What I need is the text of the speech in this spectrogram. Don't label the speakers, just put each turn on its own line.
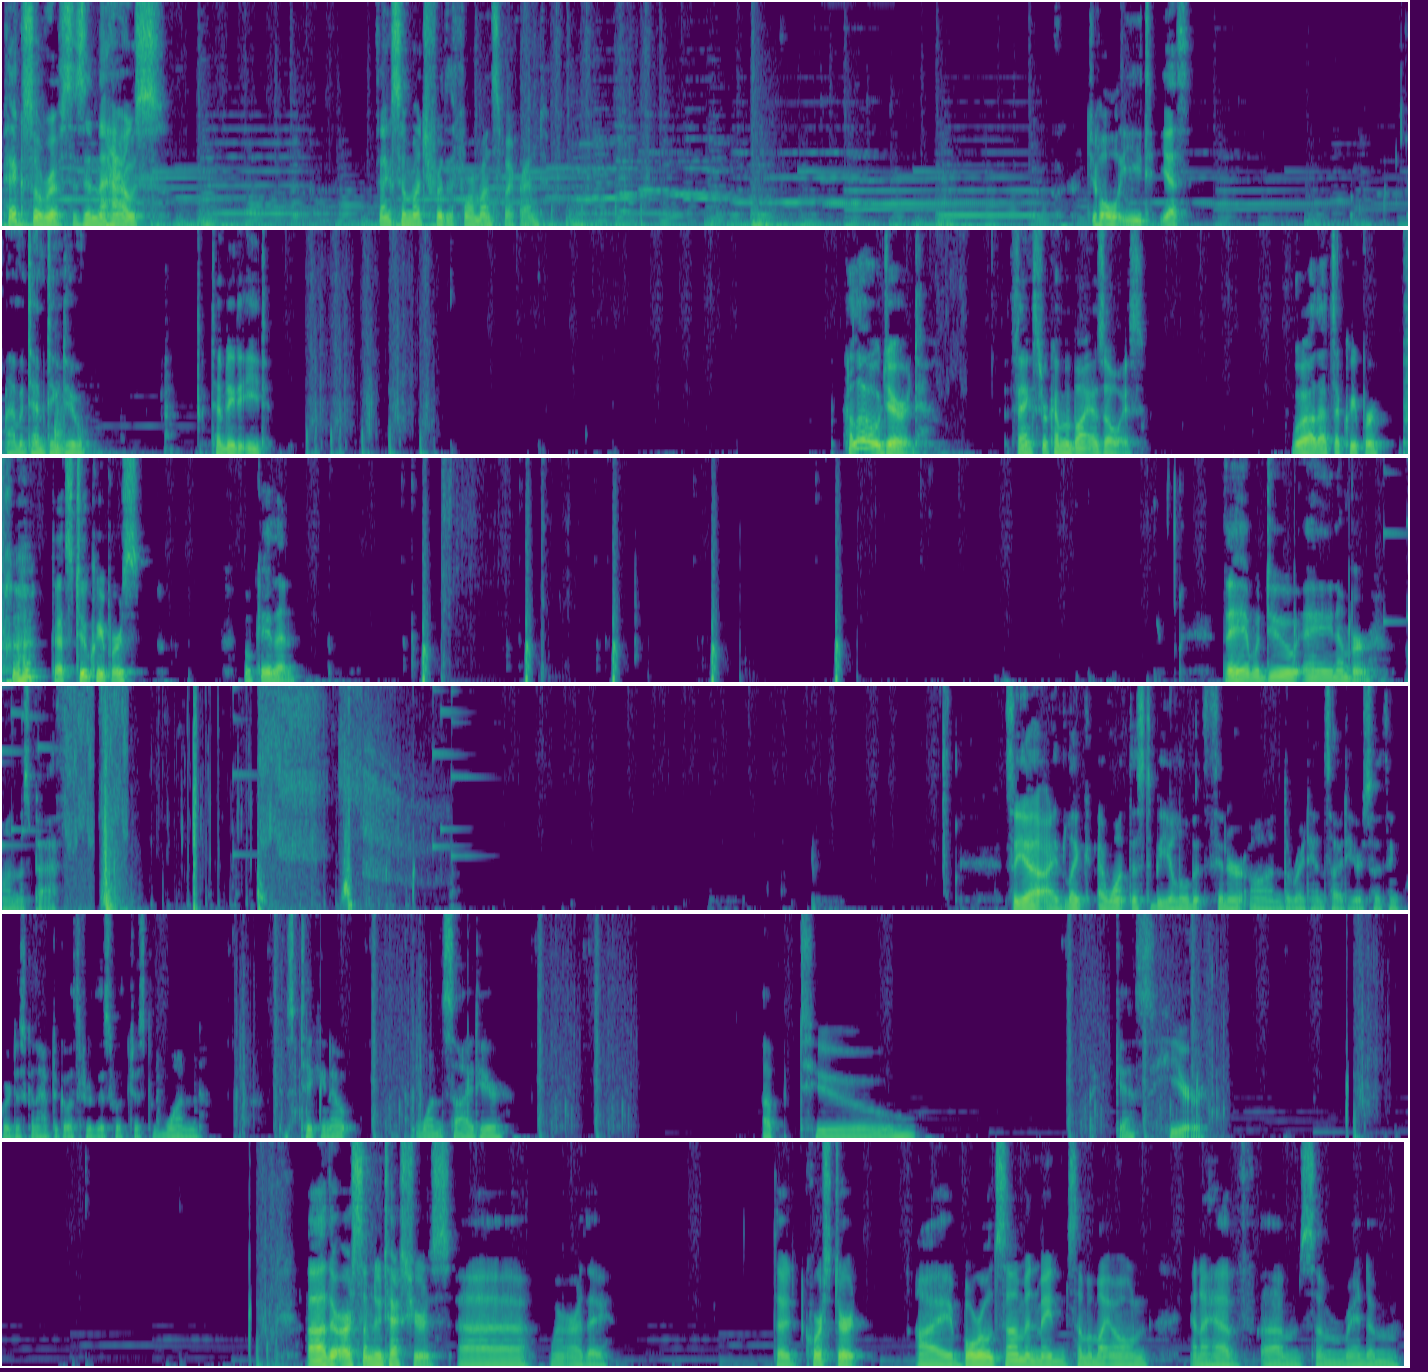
Pixel Riffs is in the house. Thanks so much for the four months, my friend. Joel, eat. Yes. I'm attempting to. Attempting to eat. Hello, Jared. Thanks for coming by as always. Well, that's a creeper. that's two creepers. Okay then. They would do a number on this path. So yeah, I'd like I want this to be a little bit thinner on the right hand side here. So I think we're just gonna have to go through this with just one, just taking out one side here. Up to I guess here. Uh, there are some new textures. Uh, where are they? The coarse dirt. I borrowed some and made some of my own, and I have um, some random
